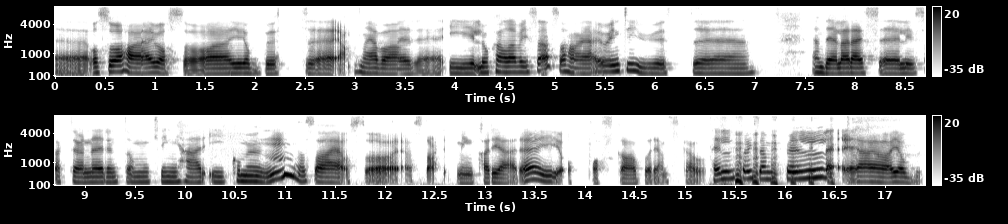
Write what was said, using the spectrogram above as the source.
Uh, og så har jeg jo også jobbet uh, ja, når jeg var uh, i lokalavisa, så har jeg jo intervjuet en del av reiselivsaktørene rundt omkring her i kommunen. Og så har jeg også jeg har startet min karriere i oppvaska på Renska hotell, f.eks. Jeg har jobbet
